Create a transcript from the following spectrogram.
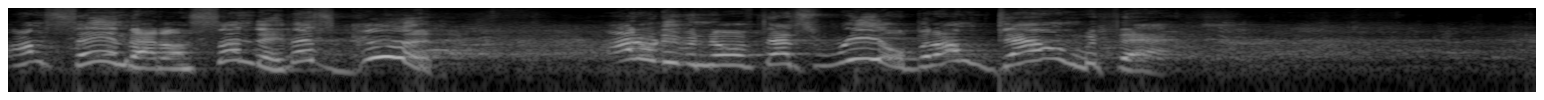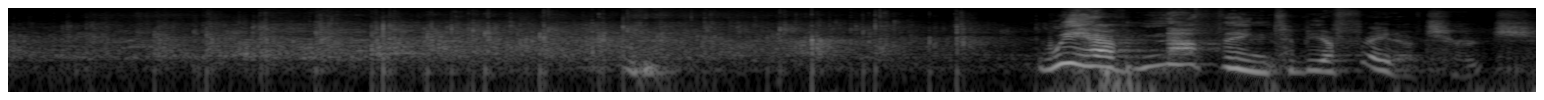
I'm saying that on Sunday. That's good. I don't even know if that's real, but I'm down with that. We have nothing to be afraid of, church.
